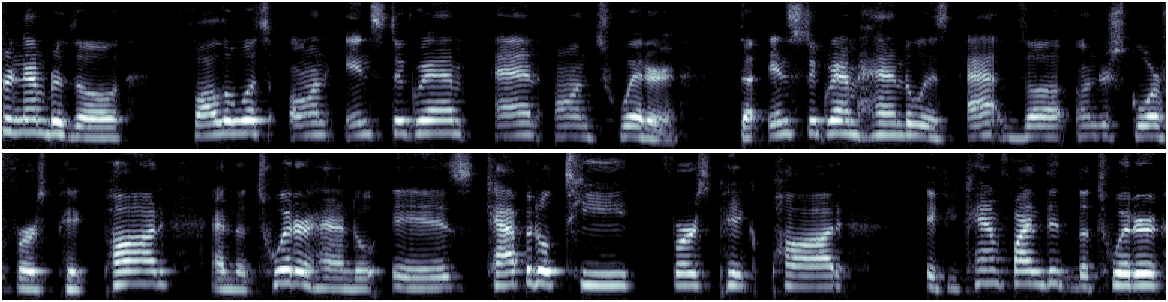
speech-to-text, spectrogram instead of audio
remember though, follow us on Instagram and on Twitter. The Instagram handle is at the underscore first pick pod, and the Twitter handle is capital T first pick pod. If you can't find it, the Twitter,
